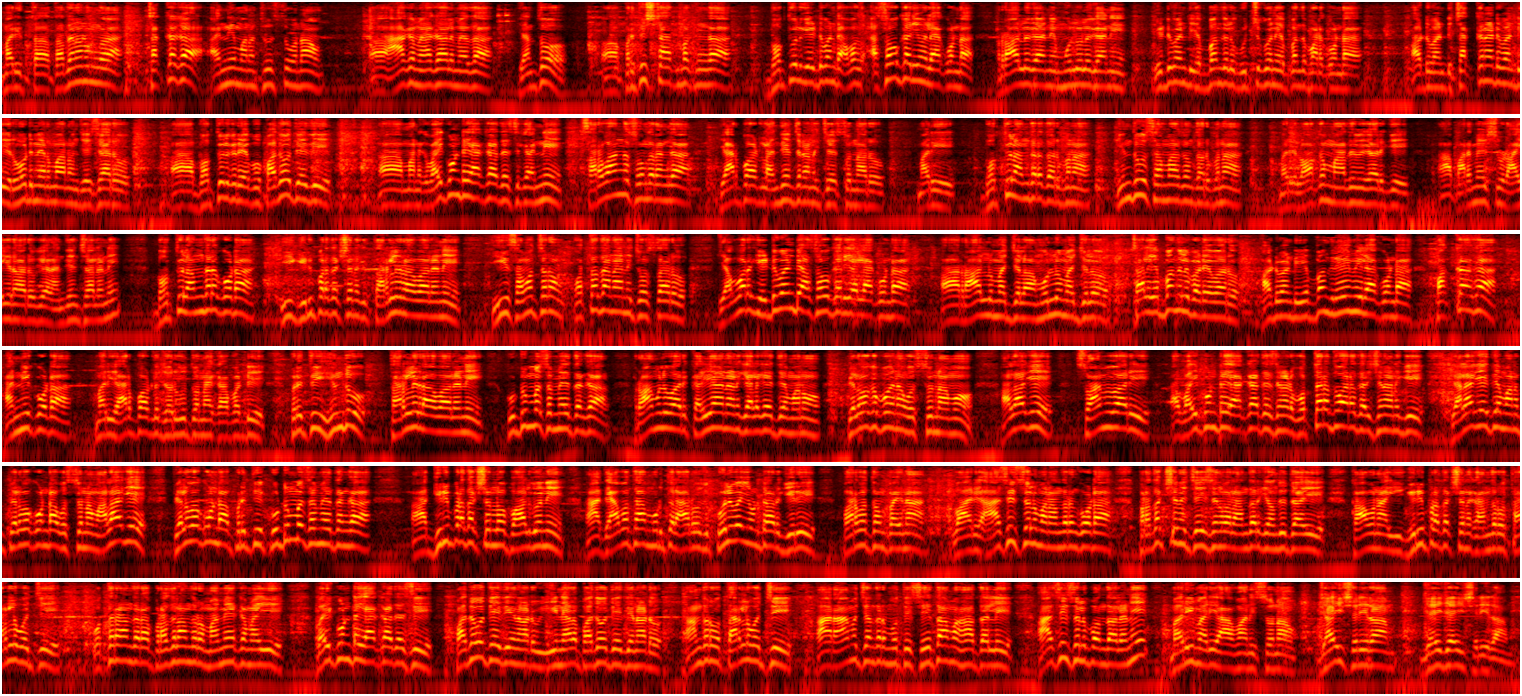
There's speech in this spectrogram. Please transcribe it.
మరి త- తదనుగుణంగా చక్కగా అన్నీ మనం చూస్తూ ఉన్నాం. ఆగమేఘాల మీద ఎంతో ప్రతిష్టాత్మకంగా భక్తులకు ఎటువంటి అవ అసౌకర్యం లేకుండా రాళ్ళు కానీ ముళ్ళు కానీ ఎటువంటి ఇబ్బందులు గుచ్చుకొని ఇబ్బంది పడకుండా అటువంటి చక్కనటువంటి రోడ్డు నిర్మాణం చేశారు. భక్తులకు రేపు పదో తేదీ మనకి వైకుంఠ ఏకాదశికి అన్ని సర్వాంగ సుందరంగా ఏర్పాట్లు అందించడానికి చేస్తున్నారు. మరి భక్తులందరి తరపున హిందూ సమాజం తరపున మరి లోకం మాధవి గారికి ఆ పరమేశ్వరుడు ఆయురారోగ్యాలు అందించాలని భక్తులందరూ కూడా ఈ గిరి ప్రదక్షిణకి తరలి రావాలని ఈ సంవత్సరం కొత్తదనాన్ని చూస్తారు. ఎవరికి ఎటువంటి అసౌకర్యాలు లేకుండా ఆ రాళ్ళు మధ్యలో ముళ్ళు మధ్యలో చాలా ఇబ్బందులు పడేవారు. అటువంటి ఇబ్బందులు ఏమీ లేకుండా పక్కాగా అన్నీ కూడా మరి ఏర్పాట్లు జరుగుతున్నాయి కాబట్టి ప్రతి హిందూ తరలి రావాలని కుటుంబ సమేతంగా రాముల వారి కళ్యాణానికి ఎలాగైతే మనం పిలవకపోయినా వస్తున్నామో అలాగే స్వామివారి ఆ వైకుంఠ ఏకాదశి నాడు ఉత్తర ద్వార దర్శనానికి ఎలాగైతే మనం పిలవకుండా వస్తున్నాం అలాగే పిలవకుండా ప్రతి కుటుంబ సమేతంగా ఆ గిరి ప్రదక్షిణలో పాల్గొని ఆ దేవతామూర్తులు ఆ రోజు కొలువై ఉంటారు గిరి పర్వతం పైన. వారి ఆశీస్సులు మనందరం కూడా ప్రదక్షిణ చేసిన వాళ్ళందరికీ అందుతాయి. కావున ఈ గిరి ప్రదక్షిణకు అందరూ తరలి వచ్చి ఉత్తరాంధ్ర ప్రజలందరూ మమేకమయ్యి వైకుంఠ ఏకాదశి పదవ తేదీ నాడు ఈ నెల పదో తేదీ నాడు అందరూ తరలి వచ్చి ఆ రామచంద్రమూర్తి సీతామహాతల్లి ఆశీస్సులు పొందాలని మరీ మరీ ఆహ్వానిస్తున్నాం. జై శ్రీరామ్ జై జై శ్రీరామ్.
